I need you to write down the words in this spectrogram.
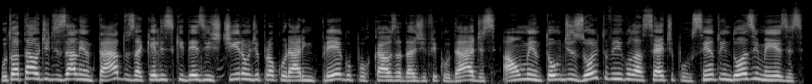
O total de desalentados, aqueles que desistiram de procurar emprego por causa das dificuldades, aumentou 18,7% em 12 meses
